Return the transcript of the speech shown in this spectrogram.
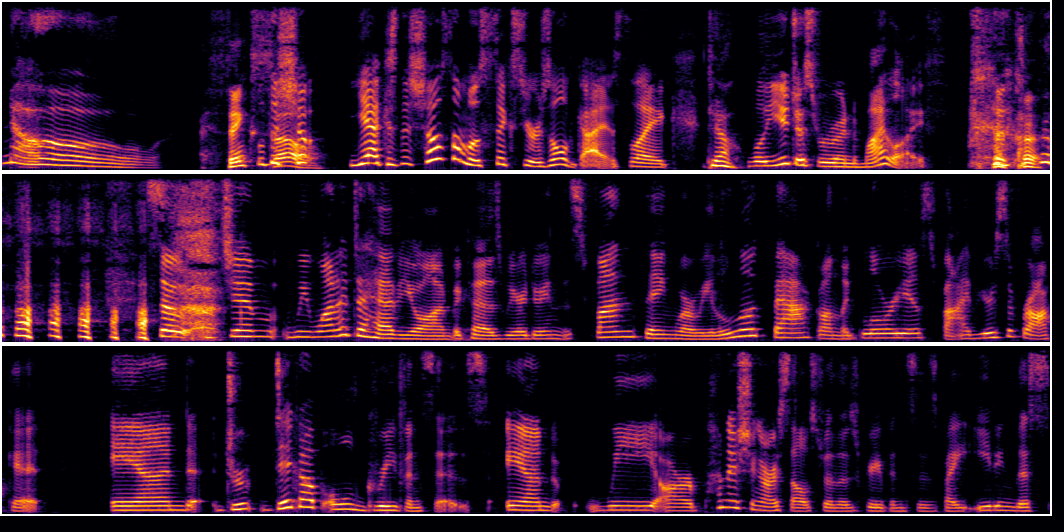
No. I think Well, the so. show, yeah, because the show's almost six years old, guys. Like, Yeah. Well, you just ruined my life. so, Jim, we wanted to have you on because we are doing this fun thing where we look back on the glorious five years of Rocket and dr- dig up old grievances. And we are punishing ourselves for those grievances by eating this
